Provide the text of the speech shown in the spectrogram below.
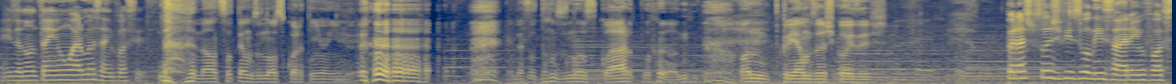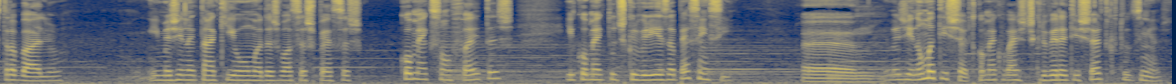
Ainda não tem um armazém vocês? não, só temos o nosso quartinho ainda. ainda só temos o nosso quarto onde, onde criamos as coisas. Okay. Para as pessoas visualizarem o vosso trabalho, imagina que está aqui uma das vossas peças, como é que são feitas e como é que tu descreverias a peça em si? Uh... Imagina uma t-shirt, como é que vais descrever a t-shirt que tu desenhaste?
